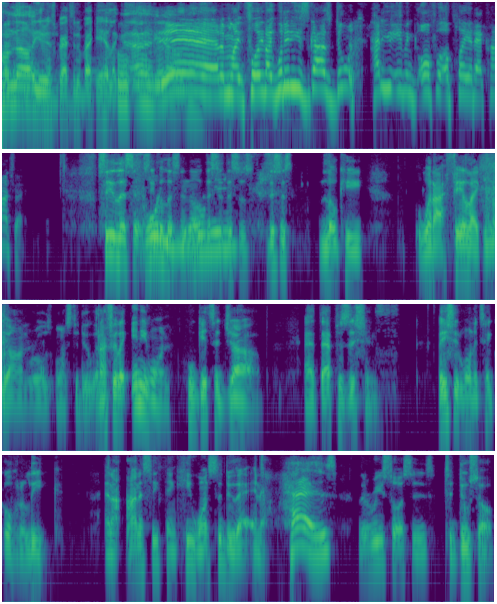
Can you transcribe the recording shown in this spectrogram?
don't know. You're just scratching the back of your head like, ah, you know. yeah. I'm like, forty. Like, what are these guys doing? How do you even offer a player that contract? See, listen, see, but listen, though, this is this is this is low key what I feel like Leon Rose wants to do, and I feel like anyone who gets a job at that position, they should want to take over the league, and I honestly think he wants to do that and has the resources to do so.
